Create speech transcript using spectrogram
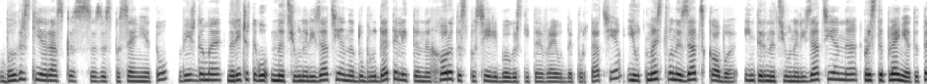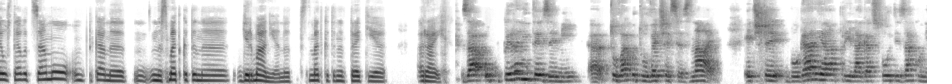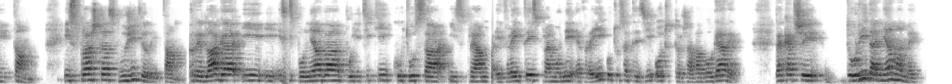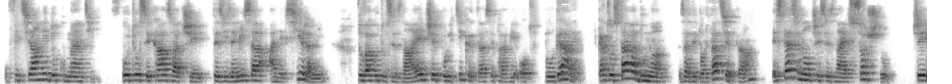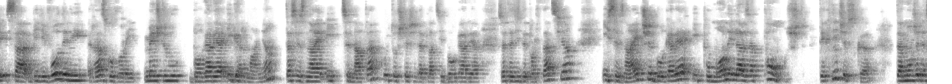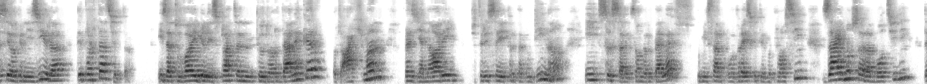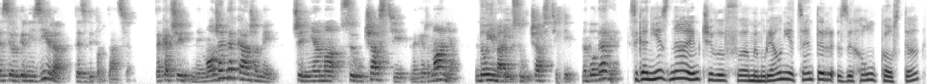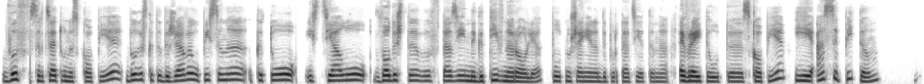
българския разказ за спасението виждаме, наричате го национализация на добродетелите на хората спасили българските евреи от депортация и отместване зад скоба, интернационализация на престъпленията. Те остават само така на, на сметката на Германия, на сметката на Третия Райх. За окупираните земи, това, което вече се знае, е, че България прилага своите закони там, изпраща служители там, предлага и, и изпълнява политики, които са и спрямо евреите, и спрямо не евреи, които са тези от държава България. Така че дори да нямаме официални документи, в които се казва, че тези земи са анексирани, това, което се знае, е, че политиката се прави от България. Като става дума за депортацията, естествено, че се знае също, че са били водени разговори между България и Германия, да се знае и цената, която ще да плати България за тази депортация, и се знае, че България и помолила за помощ техническа, да може да се организира депортацията. И за това е бил изпратен Теодор Данекер от Ахман през януари 1943 година и с Александър Белев, комисар по еврейските въпроси, заедно са работили да се организира тази депортация. Така че не можем да кажем, че няма съучастие на Германия но има и съучастие на България. Сега ние знаем, че в Мемориалния център за Холокоста в сърцето на Скопие българската държава е описана като изцяло водеща в тази негативна роля по отношение на депортацията на евреите от Скопие. И аз се питам,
